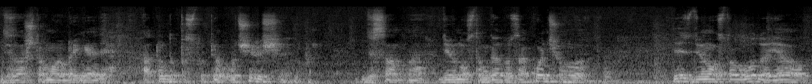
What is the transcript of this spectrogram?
десантно-штурмовой бригаде. Оттуда поступил в училище десантно. В 90-м году закончил его. И с 90 -го года я вот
